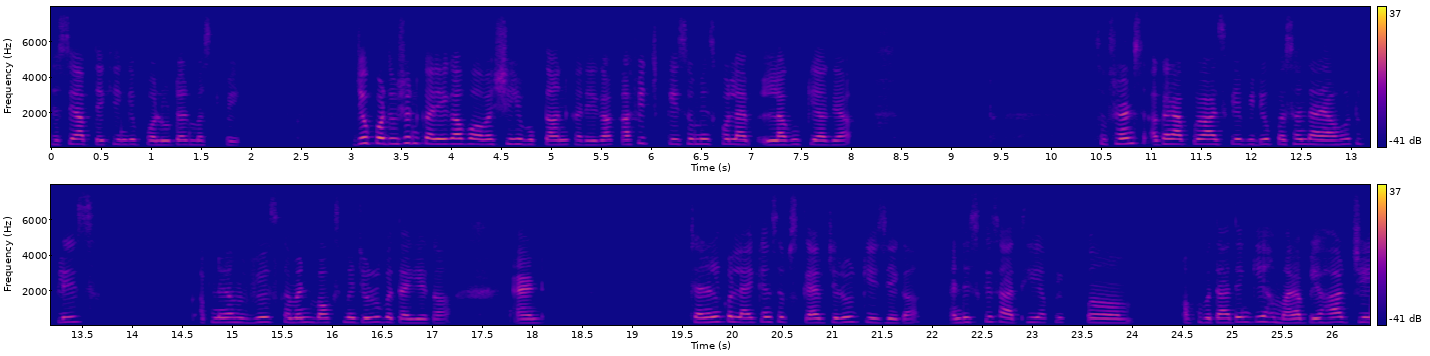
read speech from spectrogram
जैसे आप देखेंगे पोल्यूटर मस्ट पे जो प्रदूषण करेगा वो अवश्य ही भुगतान करेगा। काफ़ी केसों में इसको लागू किया गया। सो so फ्रेंड्स अगर आपको आज के वीडियो पसंद आया हो तो प्लीज़ अपने व्यूज़ कमेंट बॉक्स में ज़रूर बताइएगा। एंड चैनल को लाइक एंड सब्सक्राइब ज़रूर कीजिएगा। एंड इसके साथ ही आपके आपको बता दें कि हमारा Bihar J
